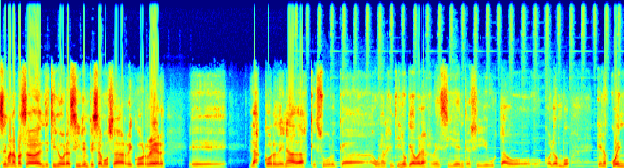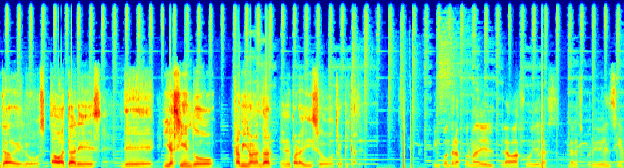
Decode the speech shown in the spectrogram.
La semana pasada en Destino Brasil empezamos a recorrer eh, las coordenadas que surca un argentino que ahora es residente allí, Gustavo Colombo, que nos cuenta de los avatares de ir haciendo camino al andar en el paraíso tropical. En cuanto a la forma del trabajo y de, la supervivencia,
